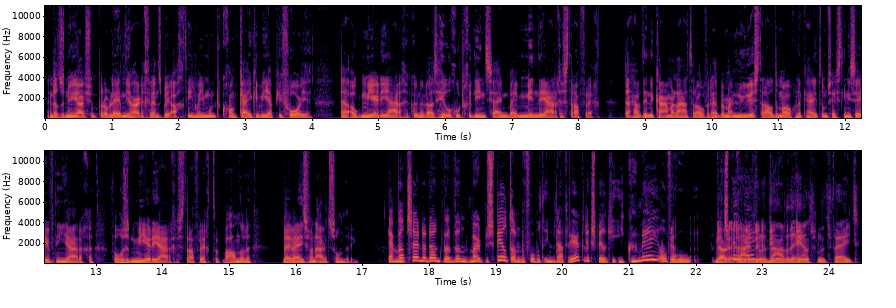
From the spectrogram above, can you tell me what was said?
En dat is nu juist een probleem, die harde grens bij 18. Maar je moet gewoon kijken wie heb je voor je. He, ook meerderjarigen kunnen wel eens heel goed gediend zijn bij minderjarige strafrecht. Daar gaan we het in de Kamer later over hebben. Maar nu is er al de mogelijkheid om 16 en 17-jarigen... volgens het meerderjarige strafrecht te behandelen... bij wijze van uitzondering. En wat zijn er dan... Maar speelt dan bijvoorbeeld in, daadwerkelijk... speelt je IQ mee? Of hoe, nou, speelt de, de, de, de, ernst van het feit...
